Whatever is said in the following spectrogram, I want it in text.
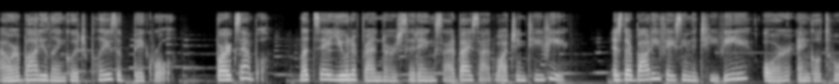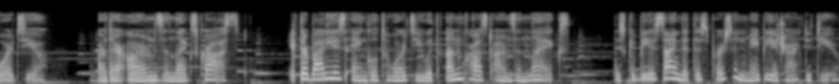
Our body language plays a big role. For example, let's say you and a friend are sitting side by side watching TV. Is their body facing the TV or angled towards you? Are their arms and legs crossed? If their body is angled towards you with uncrossed arms and legs, this could be a sign that this person may be attracted to you.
